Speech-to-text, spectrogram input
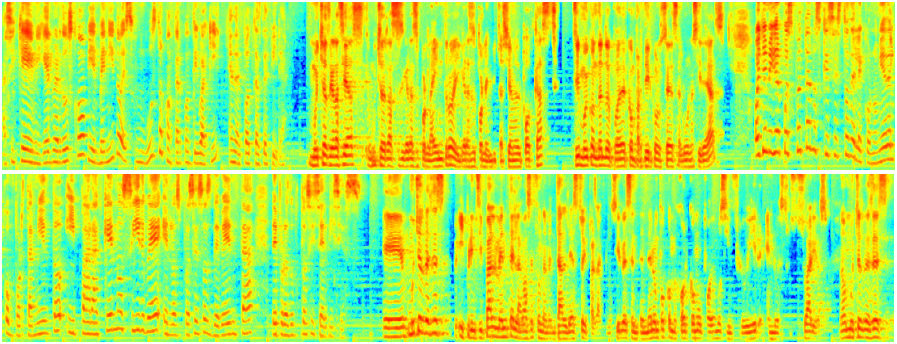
Así que Miguel Verduzco, bienvenido, es un gusto contar contigo aquí en el podcast de FIRA. Muchas gracias, muchas gracias, gracias por la intro y gracias por la invitación al podcast. Sí, muy contento de poder compartir con ustedes algunas ideas. Oye Miguel, pues cuéntanos qué es esto de la economía del comportamiento y para qué nos sirve en los procesos de venta de productos y servicios. Eh, muchas veces y principalmente la base fundamental de esto y para la que nos sirve es entender un poco mejor cómo podemos influir en nuestros usuarios. ¿no? Muchas veces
